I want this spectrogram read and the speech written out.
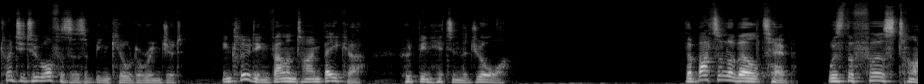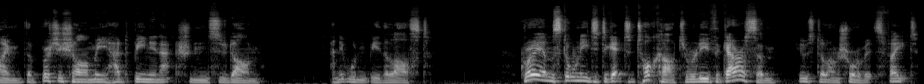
22 officers had been killed or injured, including Valentine Baker, who'd been hit in the jaw. The Battle of El Teb was the first time the British Army had been in action in Sudan, and it wouldn't be the last. Graham still needed to get to Tokar to relieve the garrison, he was still unsure of its fate.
